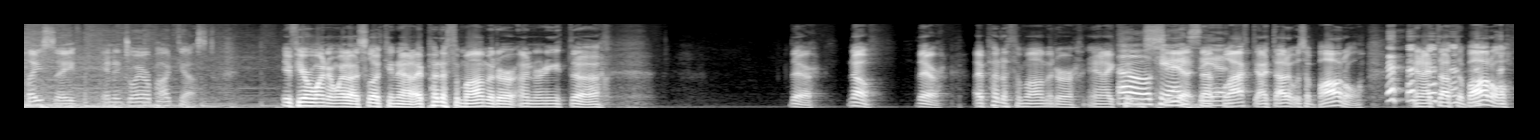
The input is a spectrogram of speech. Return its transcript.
play safe, and enjoy our podcast. If you're wondering what I was looking at, I put a thermometer underneath the. There. No, there. I put a thermometer and I couldn't Oh, okay, see I it. see that it. black, I thought it was a bottle. and I thought the bottle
